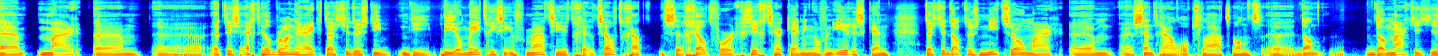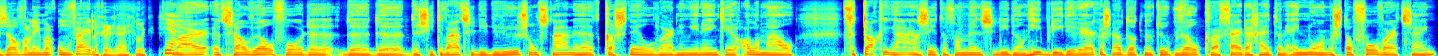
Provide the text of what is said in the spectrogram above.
Ehm, maar ehm, eh, het is echt heel belangrijk dat je dus die, die biometrische informatie, hetzelfde gaat, geldt voor gezichtsherkenning of een iris-scan, dat je dat dus niet zomaar ehm, eh, centraal opslaat. Want eh, dan, dan maak je het jezelf alleen maar onveiliger eigenlijk. Ja. Maar het zou wel voor de, de, de, de situatie die er nu is ontstaan. Hè, het kasteel waar nu in één keer allemaal vertakkingen aan zitten van mensen die dan hybride werken. Zou dat natuurlijk wel qua veiligheid een enorme stap voorwaarts zijn.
